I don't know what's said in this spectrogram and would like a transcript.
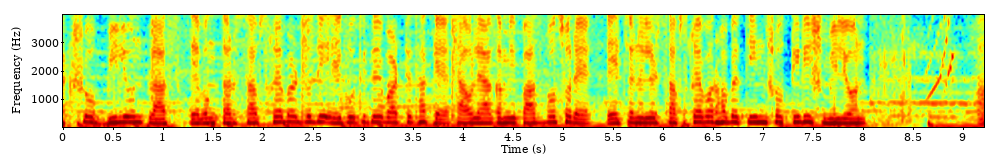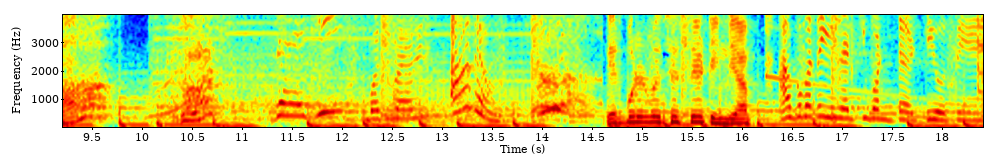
একশো বিলিয়ন প্লাস এবং তার সাবস্ক্রাইবার যদি এই গতিতে বাড়তে থাকে তাহলে আগামী পাঁচ বছরে এই চ্যানেলের সাবস্ক্রাইবার হবে তিনশো মিলিয়ন। Daddy, but where? এরপরে রয়েছে সেট ইন্ডিয়া आपको पता है ये लड़की बहुत डर्टी होते हैं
